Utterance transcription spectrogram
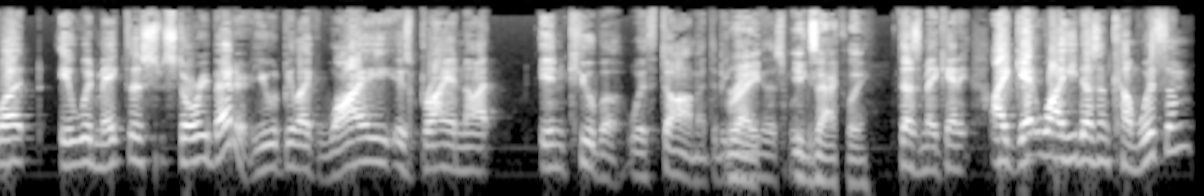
but it would make this story better. You would be like, why is Brian not in Cuba with Dom at the beginning Right, of this movie? exactly. Doesn't make any. I get why he doesn't come with them,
